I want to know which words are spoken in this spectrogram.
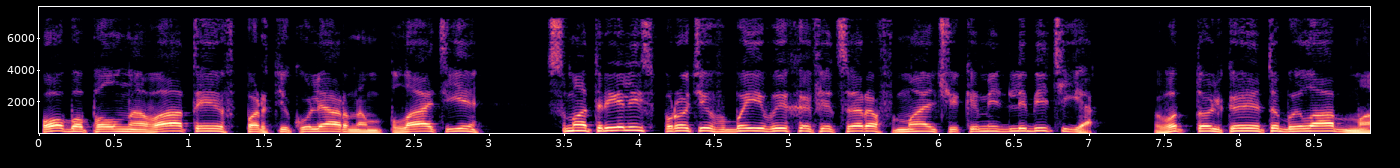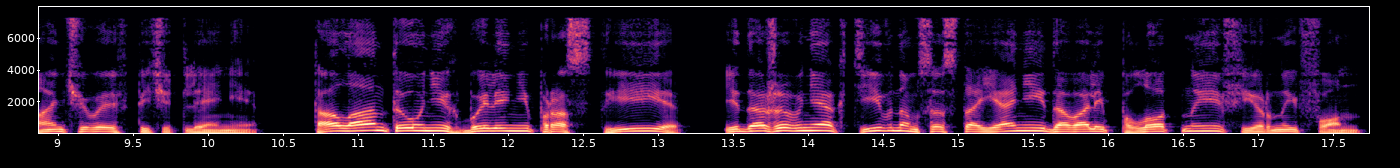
оба полноватые, в партикулярном платье, смотрелись против боевых офицеров мальчиками для битья. Вот только это было обманчивое впечатление. Таланты у них были непростые и даже в неактивном состоянии давали плотный эфирный фон.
